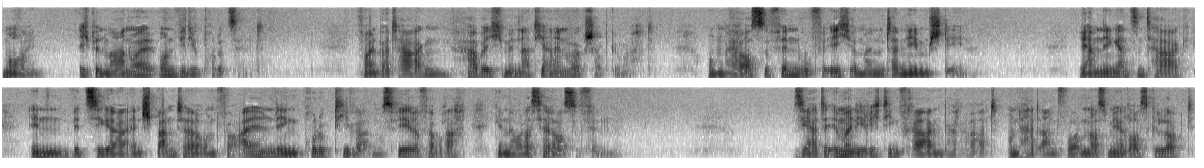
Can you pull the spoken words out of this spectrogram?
Moin, ich bin Manuel und Videoproduzent. Vor ein paar Tagen habe ich mit Nadja einen Workshop gemacht, um herauszufinden, wofür ich und mein Unternehmen stehen. Wir haben den ganzen Tag in witziger, entspannter und vor allen Dingen produktiver Atmosphäre verbracht, genau das herauszufinden. Sie hatte immer die richtigen Fragen parat und hat Antworten aus mir herausgelockt,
